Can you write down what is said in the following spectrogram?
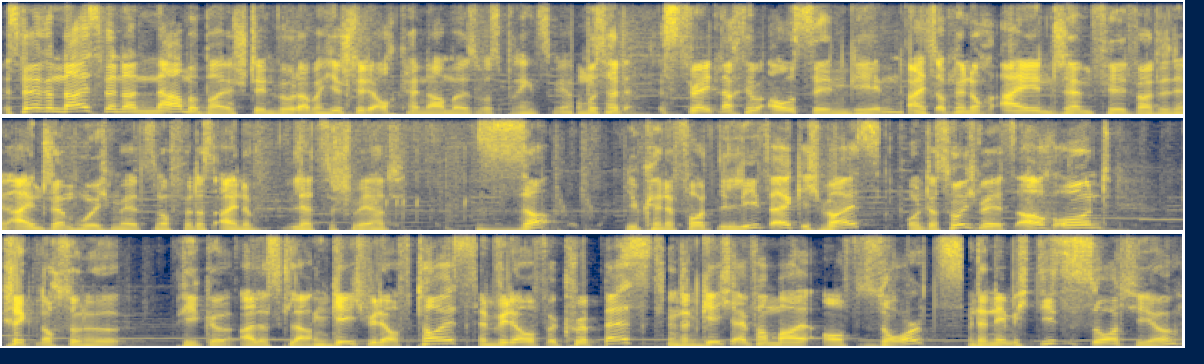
Es wäre nice, wenn da ein Name beistehen würde, aber hier steht ja auch kein Name, also was bringt's mir? Man muss halt straight nach dem Aussehen gehen. Als ob mir noch ein Gem fehlt. Warte, den einen Gem hole ich mir jetzt noch für das eine letzte Schwert. So. You can afford the Leaf Egg, ich weiß. Und das hole ich mir jetzt auch und krieg noch so eine Pike, alles klar. Dann gehe ich wieder auf Toys, dann wieder auf Equip Best und dann gehe ich einfach mal auf Swords und dann nehme ich dieses Sword hier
